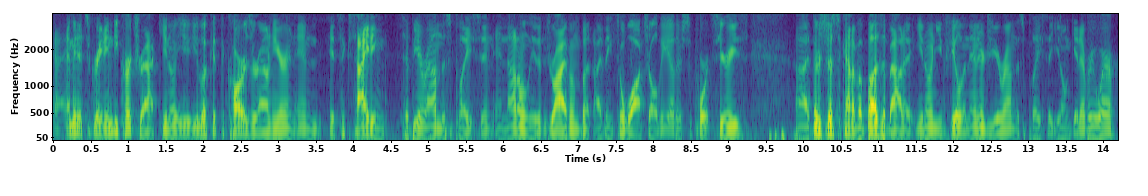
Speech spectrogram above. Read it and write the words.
I mean, it's a great IndyCar track. You know, you, you look at the cars around here, and, and it's exciting to be around this place, and, and not only to drive them, but I think to watch all the other support series. Uh, there's just kind of a buzz about it, you know, and you feel an energy around this place that you don't get everywhere.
